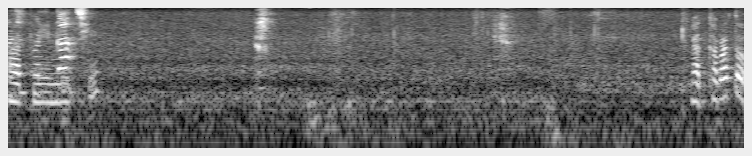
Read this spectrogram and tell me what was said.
ভাত নিয়ে নিয়েছি। ভাত খাবা তো?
